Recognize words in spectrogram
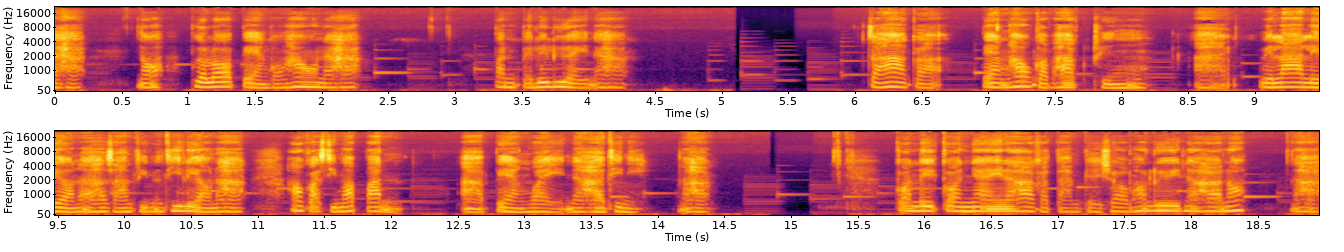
นะคะเนาะเพื่อล่อแปลงของเฮานะคะ ปั่นไปเรื่อยๆนะคะจ้ากะแปลงเฮากับพักถึง อ่าเวลาแล้วนะคะสามสิบนาทีแล้วนะคะเฮาก็สิมาปั้นอ่าแป้งไว้นะคะที่นี่นะคะก่อนเล็กก่อนใหญ่นะคะก็ตามใจชอบเฮาเลยนะคะเนาะนะคะ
